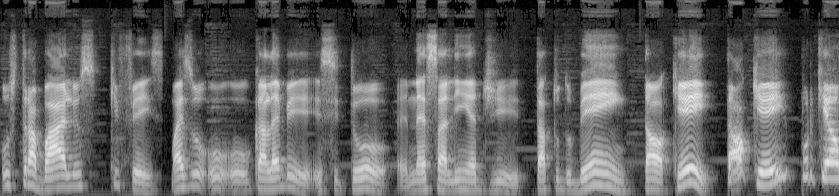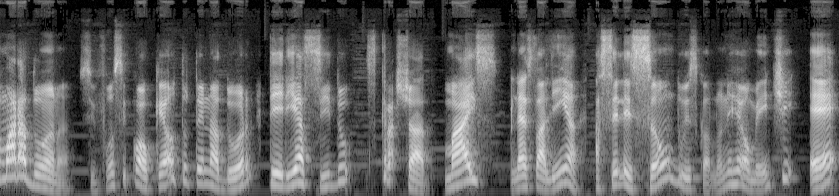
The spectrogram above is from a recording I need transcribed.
os trabalhos que fez. Mas o, o, o Caleb citou nessa linha de tá tudo bem, tá ok, tá ok, porque é o Maradona. Se fosse qualquer outro treinador, teria sido escrachado. Mas nessa linha, a seleção do Scaloni realmente é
